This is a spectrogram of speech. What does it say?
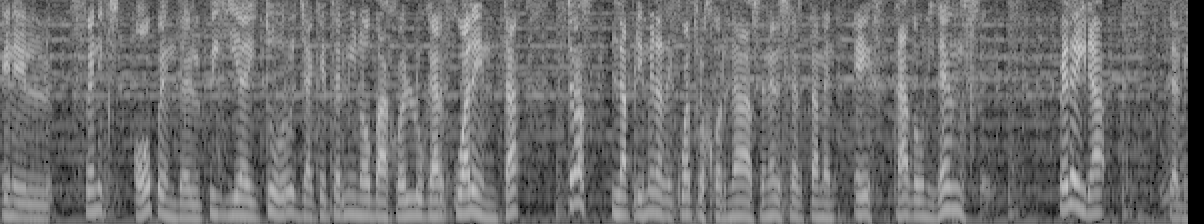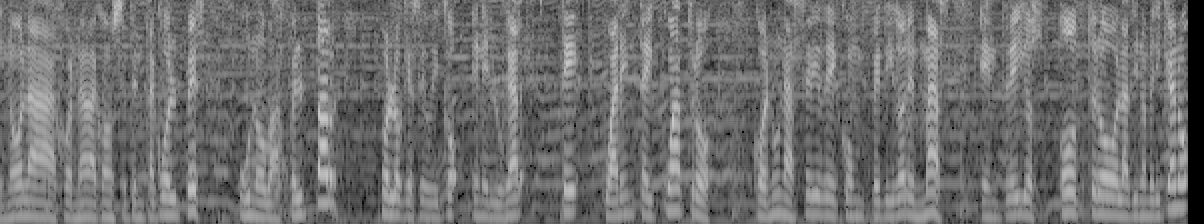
en el Phoenix Open del PGA Tour, ya que terminó bajo el lugar 40 tras la primera de cuatro jornadas en el certamen estadounidense. Pereira terminó la jornada con 70 golpes, uno bajo el par, por lo que se ubicó en el lugar T44 con una serie de competidores más, entre ellos otro latinoamericano,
